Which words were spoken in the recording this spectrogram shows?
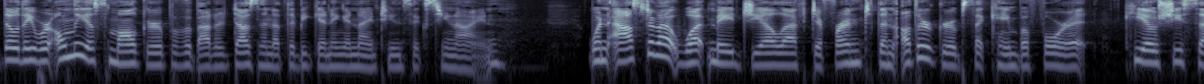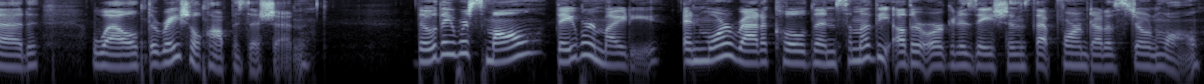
though they were only a small group of about a dozen at the beginning in 1969. When asked about what made GLF different than other groups that came before it, Kiyoshi said, Well, the racial composition. Though they were small, they were mighty, and more radical than some of the other organizations that formed out of Stonewall.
